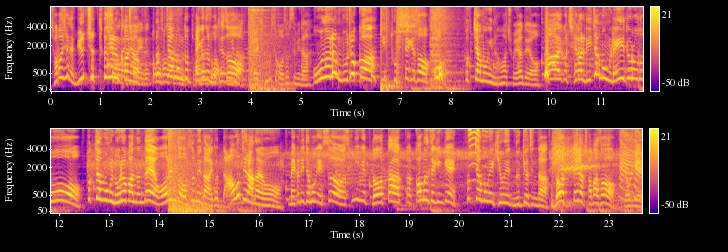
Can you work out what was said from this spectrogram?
저번 시간에 뮤츠 특일은커녕 저의 그 흑자몽도 발견을 수가 못해서. 네 참을 수가 없었습니다. 오늘은 무조건 이 두 팩에서 꼭 흑자몽이 나와줘야 돼요. 아 이거 제가 리자몽 레이드로도 흑자몽을 노려봤는데 어림도 없습니다. 이거 나오질 않아요. 메가리자몽 X 생긴 게 너 딱 검은색인 게 흑자몽의 기운이 느껴진다. 너 때려잡아서 여기에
